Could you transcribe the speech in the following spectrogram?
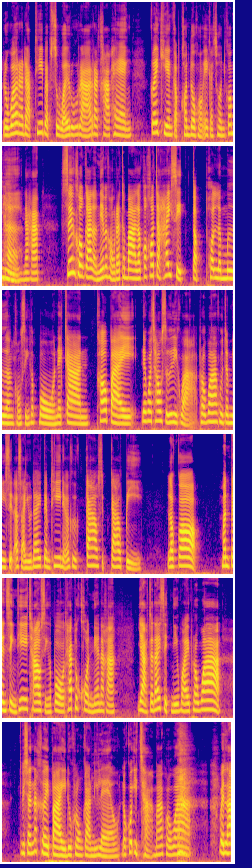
หรือว่าระดับที่แบบสวยหรูหราราคาแพง ใกล้เคียงกับคอนโดของเอกชนก็มีค่ะนะคะ ซึ่งโครงการเหล่านี้เป็นของรัฐบาลแล้วก็เขาจะให้สิทธิ์กับพลเมืองของสิงคโปร์ในการเข้าไปเรียกว่าเช่าซื้อดีกว่า เพราะว่าคุณจะมีสิทธิ์อาศัยอยู่ได้เต็มที่เนี่ยก็คือ 99 ปี แล้วก็มันเป็นสิ่งที่ชาวสิงคโปร์แทบทุกคนเนี่ยนะคะ อยากจะได้สิทธิ์นี้ไว้ เพราะว่าดิฉันน่ะเคยไปดูโครงการนี้แล้ว แล้วก็อิจฉามากเพราะว่าเวลา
